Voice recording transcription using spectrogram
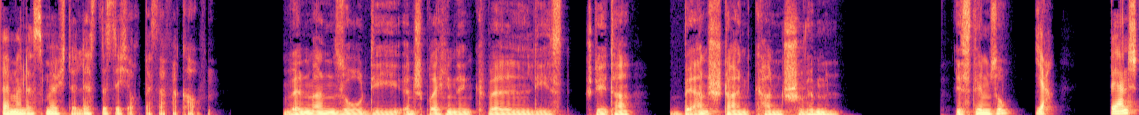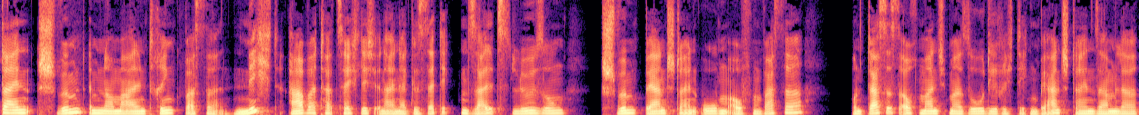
wenn man das möchte, lässt es sich auch besser verkaufen. Wenn man so die entsprechenden Quellen liest, steht da, Bernstein kann schwimmen. Ist dem so? Bernstein schwimmt im normalen Trinkwasser nicht, aber tatsächlich in einer gesättigten Salzlösung schwimmt Bernstein oben auf dem Wasser. Und das ist auch manchmal so, die richtigen Bernsteinsammler,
